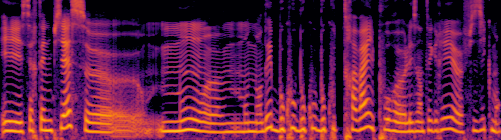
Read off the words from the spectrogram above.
Et certaines pièces euh, euh, m'ont demandé beaucoup, beaucoup, beaucoup de travail pour euh, les intégrer physiquement.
